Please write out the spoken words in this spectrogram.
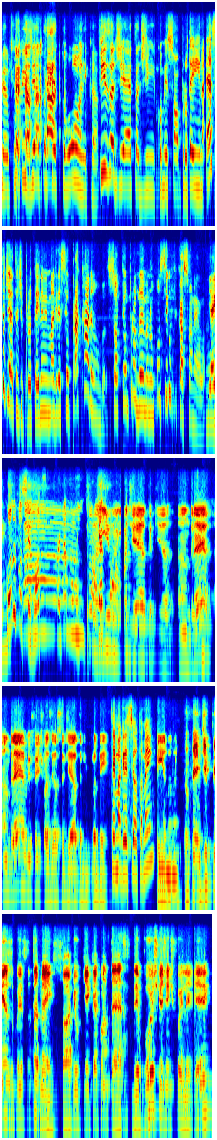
Eu fiz dieta cetônica, fiz a dieta de comer só proteína. Essa dieta de proteína me emagreceu pra caramba. Só que tem um problema, eu não consigo ficar só nela. E aí, quando você volta, você engorda muito. Tá Porque aí uma, uma dieta que a André, a André me fez fazer essa dieta de proteína, Você emagreceu também? né? Eu perdi peso com isso também. Só que o que que acontece? Depois que a gente foi ler,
